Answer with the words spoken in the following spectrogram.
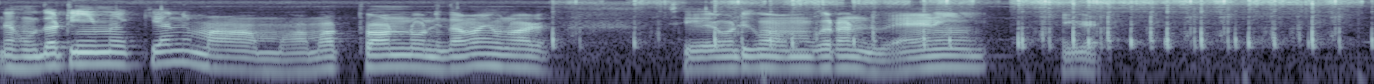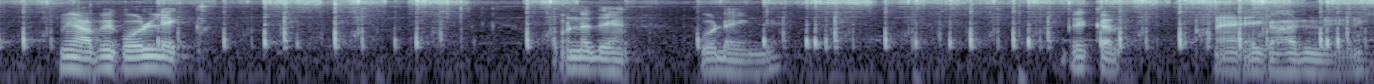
නෑ හොඳ ටීම් එකක් කියන්නේ මා මමත් වන්න ඕනේ තමයි උනාට. සේරම ටික මම කරන්න බෑනේ. ඒක මේ අපේ කොල්ලෙක්. ඔන්න දැන් පොඩ්ඩක් ඉන්න. දැක්කද නෑ ඒක හරියන්නේ නෑනේ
